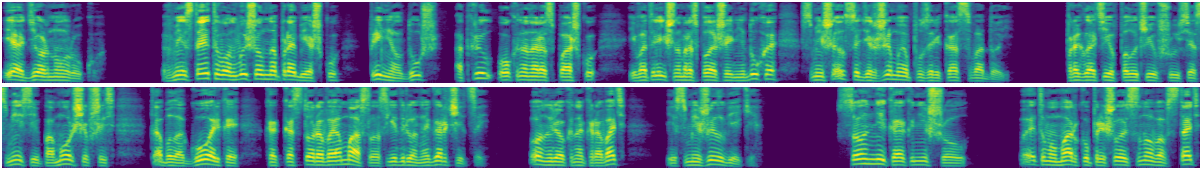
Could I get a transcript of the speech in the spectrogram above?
и отдернул руку. Вместо этого он вышел на пробежку, принял душ, открыл окна нараспашку и в отличном расположении духа смешал содержимое пузырька с водой. Проглотив получившуюся смесь и поморщившись, та была горькой, как касторовое масло с ядреной горчицей. Он лег на кровать и смежил веки. Сон никак не шел, поэтому Марку пришлось снова встать,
